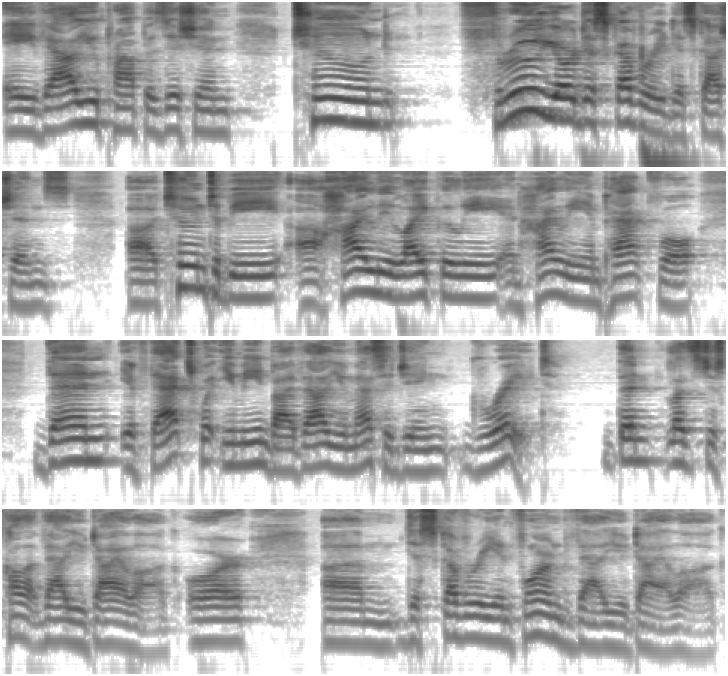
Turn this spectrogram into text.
a value proposition tuned through your discovery discussions, uh, tuned to be uh, highly likely and highly impactful, then if that's what you mean by value messaging, great then let's just call it value dialogue or um, discovery informed value dialogue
